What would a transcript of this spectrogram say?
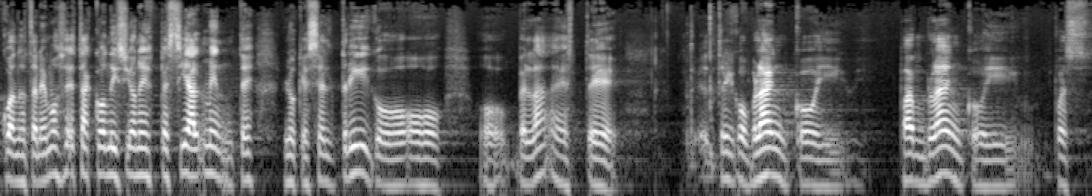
cuando tenemos estas condiciones, especialmente lo que es el trigo o ¿verdad? Este, trigo blanco y pan blanco y pues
